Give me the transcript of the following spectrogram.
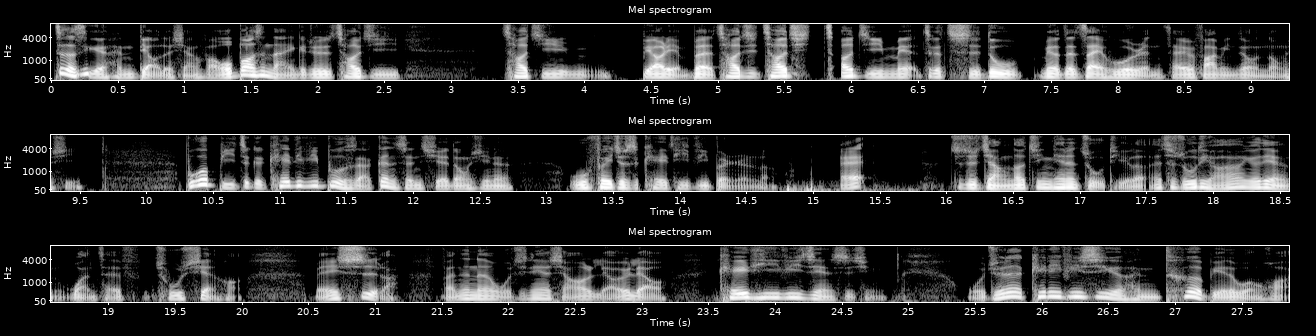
这个是一个很屌的想法。我不知道是哪一个，就是超级超级不要脸，不是超级超级超级没有这个尺度，没有在在乎的人才会发明这种东西。不过比这个 KTV Booth 啊更神奇的东西呢，无非就是 KTV 本人了。哎，这就讲到今天的主题了。哎，这主题好像有点晚才出现哈，没事啦，反正呢，我今天想要聊一聊 KTV 这件事情。我觉得 KTV 是一个很特别的文化，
